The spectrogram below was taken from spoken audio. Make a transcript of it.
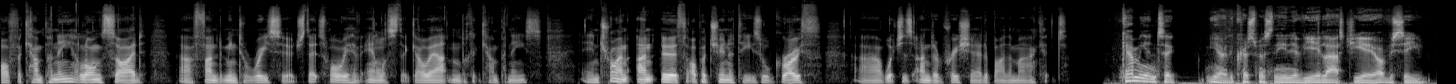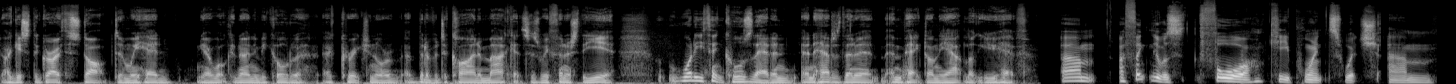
of a company alongside uh, fundamental research. That's why we have analysts that go out and look at companies and try and unearth opportunities or growth uh, which is underappreciated by the market. Coming into you know the Christmas and the end of year last year, obviously I guess the growth stopped and we had you know what could only be called a, a, correction or a bit of a decline in markets as we finished the year. What do you think caused that, and, and how does that impact on the outlook you have? Um, I think there was four key points which um,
